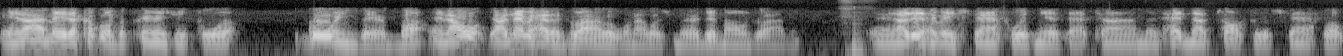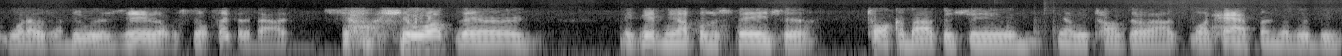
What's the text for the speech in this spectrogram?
And I made a couple of appearances before going there, but and I, I never had a driver when I was there. I did my own driving, and I didn't have any staff with me at that time, and had not talked to the staff about what I was going to do with the zoo. I was still thinking about it. So I show up there, and they get me up on the stage to talk about the zoo, and you know we talked about what happened. That would be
